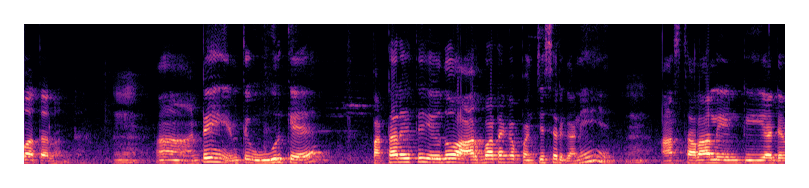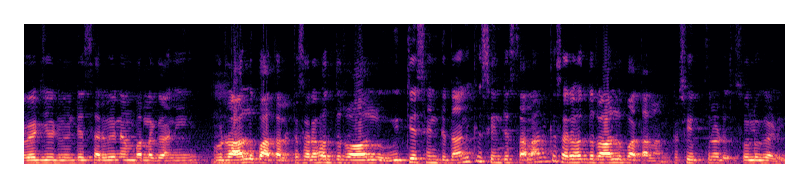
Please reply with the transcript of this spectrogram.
పాతాలంట. అంటే ఇంత ఊరికే పట్టాలైతే ఏదో ఆర్భాటంగా పనిచేశారు కానీ. ఆ స్థలాలు ఏంటి ఆ డివైడ్ చేయడం ఏంటి సర్వే నెంబర్లు కానీ రాళ్ళు పాతాలంట సరిహద్దు రాళ్ళు ఇచ్చే సెంటు దానికి సెంటు స్థలానికి సరిహద్దు రాళ్ళు పాతాలంట చెప్తున్నాడు సొలుగాడి.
